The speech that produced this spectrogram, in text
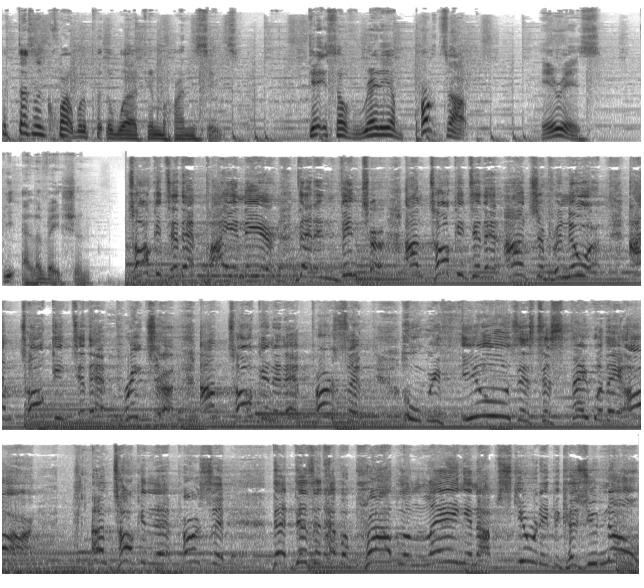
but doesn't quite want to put the work in behind the scenes. Get yourself ready and pumped up here is the elevation. Talking to that pioneer, that inventor. I'm talking to that entrepreneur. I'm talking to that preacher. I'm talking to that person who refuses to stay where they are. I'm talking to that person that doesn't have a problem laying in obscurity because you know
